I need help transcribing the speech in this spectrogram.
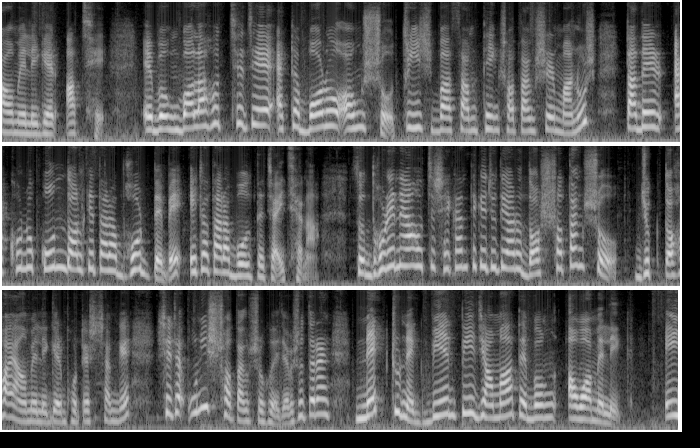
আওয়ামী লীগের আছে। এবং বলা হচ্ছে যে একটা বড় অংশ, ত্রিশ বা সামথিং শতাংশের মানুষ, তাদের এখনও কোন দলকে তারা ভোট দেবে, এটা তারা বলতে চাইছে না। তো ধরে নেওয়া হচ্ছে সেখান থেকে যদি আরও দশ শতাংশ যুক্ত হয় আওয়ামী লীগের ভোটের সঙ্গে, সেটা উনিশ শতাংশ হয়ে যাবে। সুতরাং নেক টু নেক বিএনপি জামাত এবং আওয়ামী লীগ। এই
